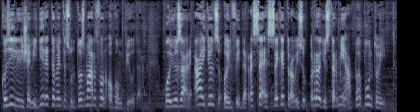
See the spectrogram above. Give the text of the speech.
così li ricevi direttamente sul tuo smartphone o computer. Puoi usare iTunes o il feed RSS che trovi su radiostarmiup.it.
